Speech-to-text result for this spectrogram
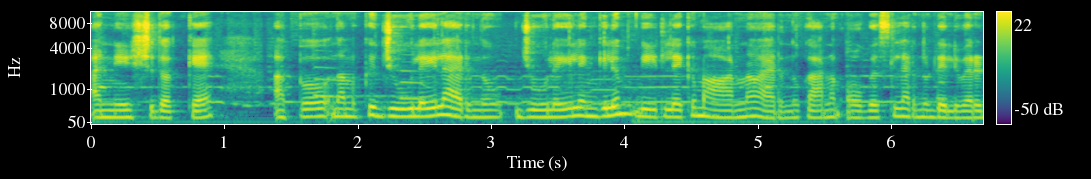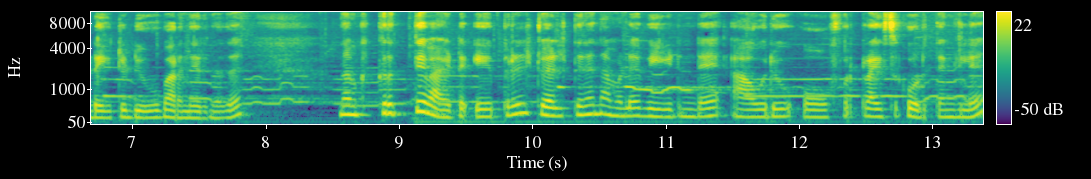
അന്വേഷിച്ചതൊക്കെ. അപ്പോൾ നമുക്ക് ജൂലൈയിലായിരുന്നു. ജൂലൈയിലെങ്കിലും വീട്ടിലേക്ക് മാറണമായിരുന്നു. കാരണം ഓഗസ്റ്റിലായിരുന്നു ഡെലിവറി ഡേറ്റ് ഡ്യൂ പറഞ്ഞിരുന്നത്. നമുക്ക് കൃത്യമായിട്ട് ഏപ്രിൽ ട്വൽത്തിന് നമ്മൾ വീടിന്റെ ആ ഒരു ഓഫർ പ്രൈസ് കൊടുത്തെങ്കിൽ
